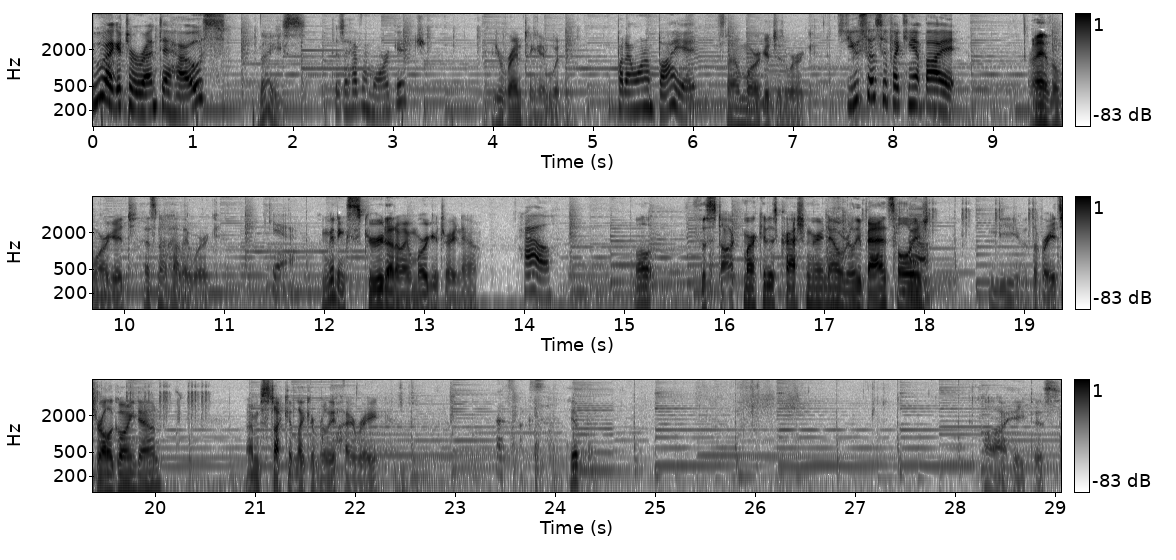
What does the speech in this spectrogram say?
Ooh, I get to rent a house? Nice. Does it have a mortgage? You're renting it, wouldn't? But I want to buy it. It's not how mortgages work. It's useless if I can't buy it. I have a mortgage. That's not how they work. Yeah. I'm getting screwed out of my mortgage right now. How? Well, the stock market is crashing right now really bad, so always Oh. the, the rates are all going down. I'm stuck at like a really high rate. That sucks. Yep. Oh, I hate this.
